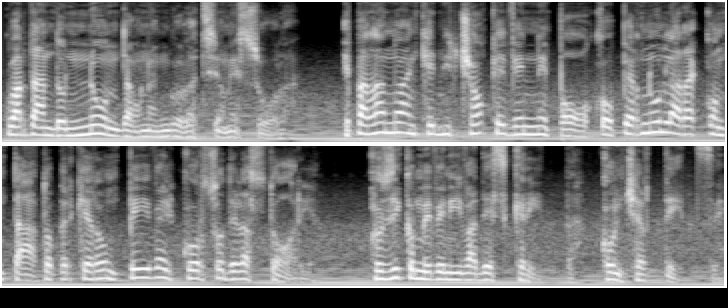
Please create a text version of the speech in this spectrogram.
guardando non da un'angolazione sola e parlando anche di ciò che venne poco o per nulla raccontato perché rompeva il corso della storia, così come veniva descritta, con certezze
